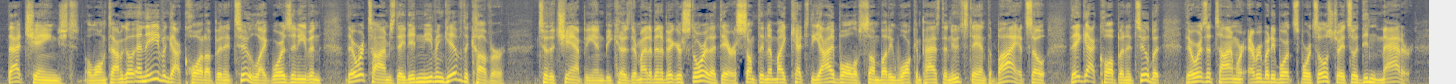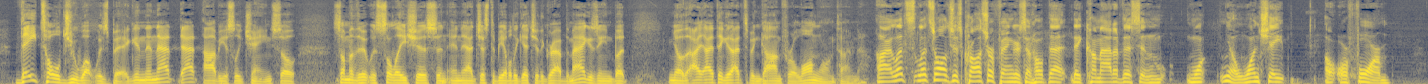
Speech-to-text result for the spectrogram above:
that changed a long time ago, and they even got caught up in it too. Like wasn't even there were times they didn't even give the cover to the champion because there might have been a bigger story that day or something that might catch the eyeball of somebody walking past the newsstand to buy it. So they got caught up in it too. But there was a time where everybody bought Sports Illustrated, so it didn't matter. They told you what was big, and then that that obviously changed. So some of it was salacious and, and that just to be able to get you to grab the magazine. But you know, I, I think that's been gone for a long, long time now. All right, let's let's all just cross our fingers and hope that they come out of this in one, you know one shape or, or form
